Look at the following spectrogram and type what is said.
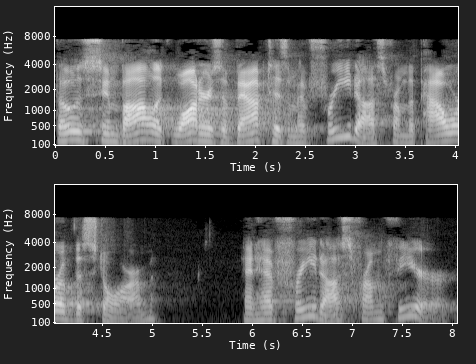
Those symbolic waters of baptism have freed us from the power of the storm and have freed us from fear.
